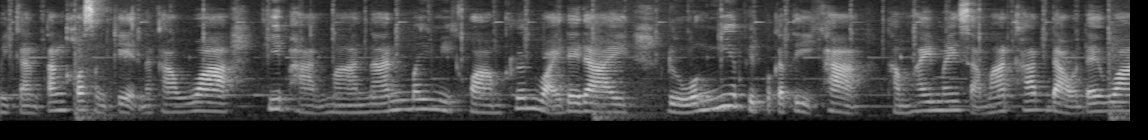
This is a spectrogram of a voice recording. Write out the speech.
มีการตั้งข้อสังเกตนะคะว่าที่ผ่านมานั้นไม่มีความเคลื่อนไหวใด ๆ หรือว่าเงียบผิดปกติค่ะทำให้ไม่สามารถคาดเดาได้ว่า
